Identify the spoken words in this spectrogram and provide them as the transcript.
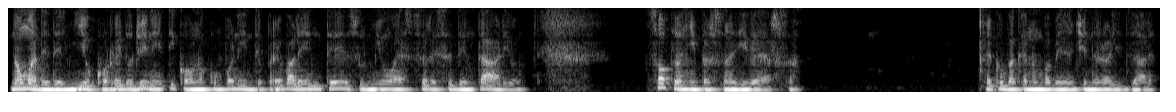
nomade del mio corredo genetico ha una componente prevalente sul mio essere sedentario. So che ogni persona è diversa. Ecco perché non va bene generalizzare.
